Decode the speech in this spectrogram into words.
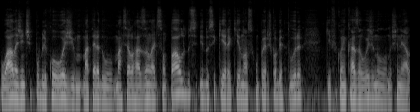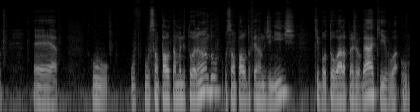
o Alan, a gente publicou hoje matéria do Marcelo Razan, lá de São Paulo, e do, e do Siqueira aqui, nosso companheiro de cobertura, que ficou em casa hoje no, no chinelo. É, o, o, o São Paulo está monitorando, o São Paulo do Fernando Diniz, que botou o Alan para jogar, que o, o-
